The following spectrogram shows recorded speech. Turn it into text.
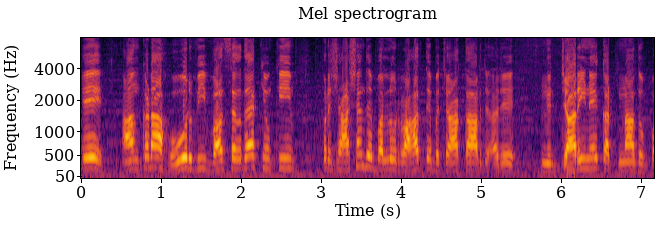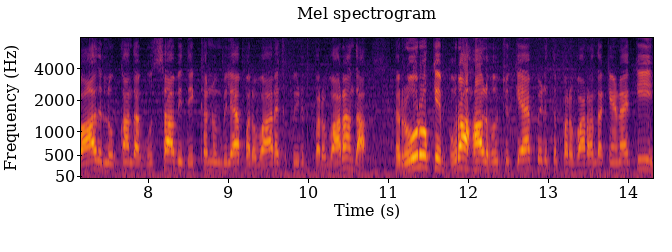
ਇਹ ਅੰਕੜਾ ਹੋਰ ਵੀ ਵੱਧ ਸਕਦਾ ਹੈ ਕਿਉਂਕਿ ਪ੍ਰਸ਼ਾਸਨ ਦੇ ਵੱਲੋਂ ਰਾਹਤ ਤੇ ਬਚਾਅ ਕਾਰਜ ਅਜੇ ਜਾਰੀ ਨੇ। ਘਟਨਾ ਤੋਂ ਬਾਅਦ ਲੋਕਾਂ ਦਾ ਗੁੱਸਾ ਵੀ ਦੇਖਣ ਨੂੰ ਮਿਲਿਆ। ਪਰਿਵਾਰਕ ਪੀੜਤ ਪਰਿਵਾਰਾਂ ਦਾ ਰੋ ਰੋ ਕੇ ਬੁਰਾ ਹਾਲ ਹੋ ਚੁੱਕਿਆ ਹੈ। ਪੀੜਤ ਪਰਿਵਾਰਾਂ ਦਾ ਕਹਿਣਾ ਹੈ ਕਿ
